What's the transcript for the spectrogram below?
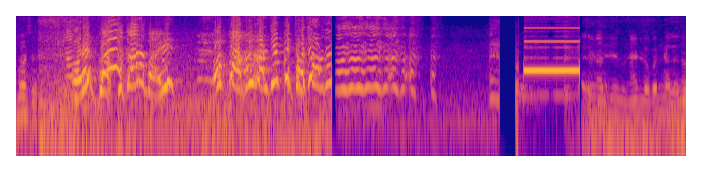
बस। अरे बस कर भाई। पागल छोड़ दे। हैंड ने ना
